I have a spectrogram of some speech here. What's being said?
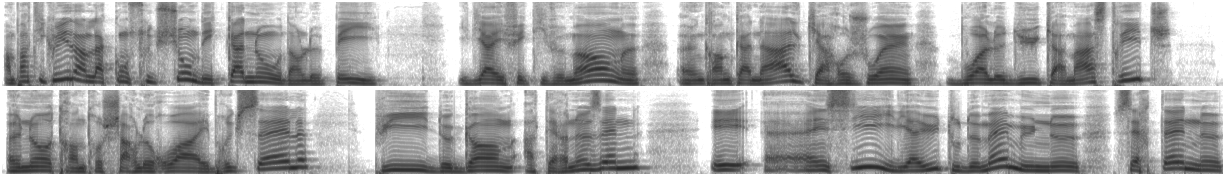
en particulier dans la construction des canaux dans le pays. Il y a effectivement euh, un grand canal qui a rejoint Bois-le-Duc à Maastricht, un autre entre Charleroi et Bruxelles, puis de Gand à Terneuzen, et euh, ainsi il y a eu tout de même une certaine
